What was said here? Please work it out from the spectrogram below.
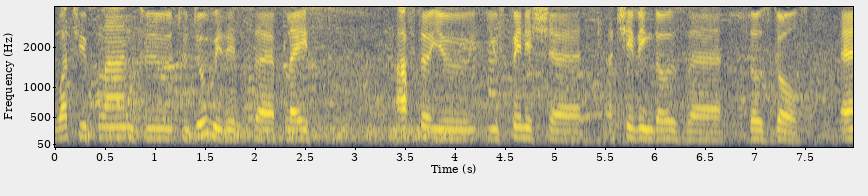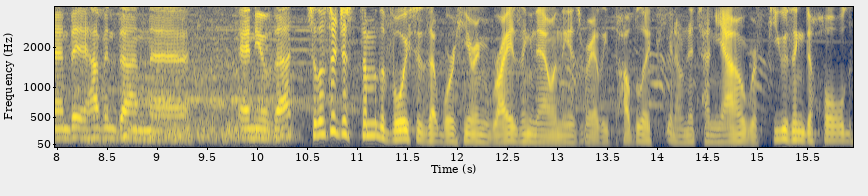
What you plan to, to do with this uh, place after you, you finish uh, achieving those, uh, those goals? And they haven't done uh, any of that. So those are just some of the voices that we're hearing rising now in the Israeli public. You know, Netanyahu refusing to hold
